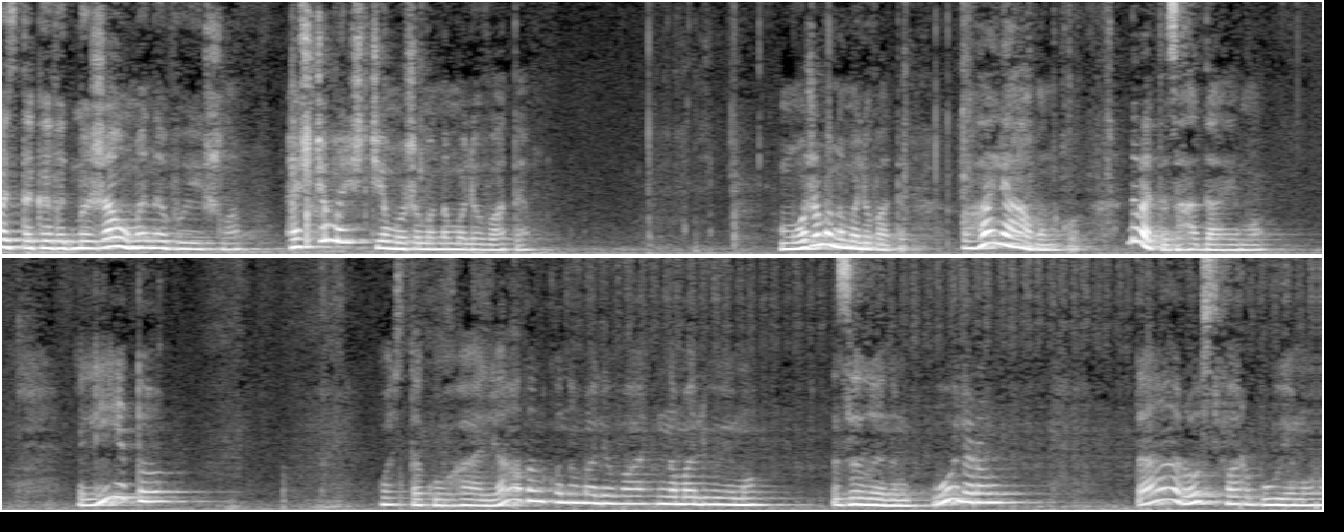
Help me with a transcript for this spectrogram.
Ось таке ведмежа у мене вийшло. А що ми ще можемо намалювати? Можемо намалювати галявинку. Давайте згадаємо. Літо. Ось таку галявинку намалюємо зеленим кольором та розфарбуємо.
